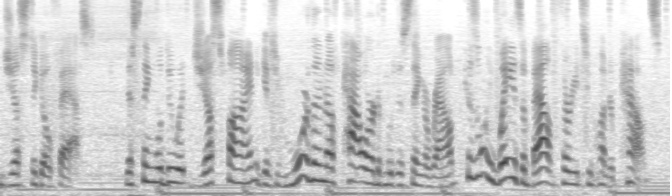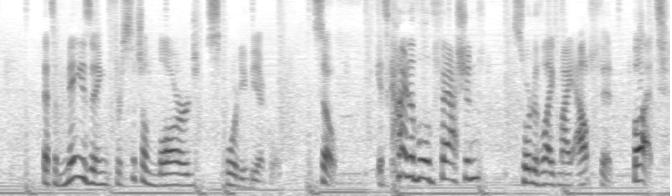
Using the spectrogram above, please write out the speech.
just to go fast. This thing will do it just fine. It gives you more than enough power to move this thing around because it only weighs about 3,200 pounds. That's amazing for such a large, sporty vehicle. So it's kind of old fashioned, sort of like my outfit, but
